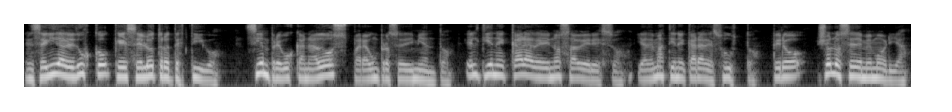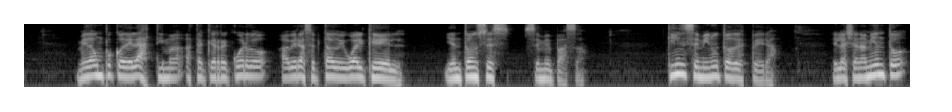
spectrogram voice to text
Enseguida deduzco que es el otro testigo. Siempre buscan a dos para un procedimiento. Él tiene cara de no saber eso, y además tiene cara de susto. Pero yo lo sé de memoria. Me da un poco de lástima hasta que recuerdo haber aceptado igual que él, y entonces se me pasa. Quince minutos de espera. El allanamiento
